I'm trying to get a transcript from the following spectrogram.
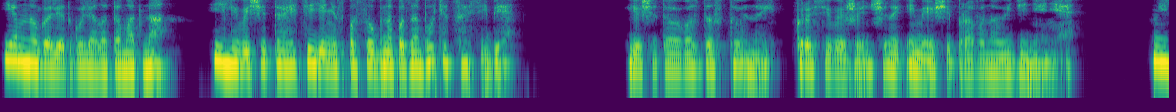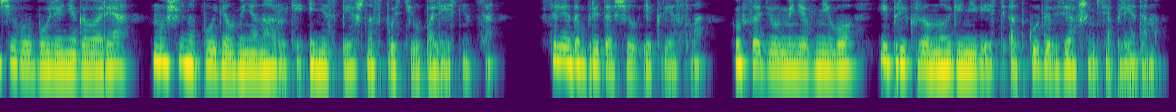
«Я много лет гуляла там одна. Или вы считаете, я не способна позаботиться о себе?» «Я считаю вас достойной, красивой женщиной, имеющей право на уединение». Ничего более не говоря, Мужчина поднял меня на руки и неспешно спустил по лестнице. Следом притащил и кресло, усадил меня в него и прикрыл ноги невесть, откуда взявшимся пледом.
